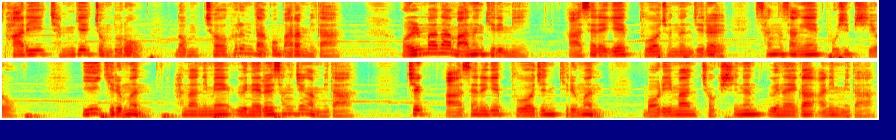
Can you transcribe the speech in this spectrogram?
발이 잠길 정도로 넘쳐 흐른다고 말합니다. 얼마나 많은 기름이 아셀에게 부어졌는지를 상상해 보십시오. 이 기름은 하나님의 은혜를 상징합니다. 즉, 아셀에게 부어진 기름은 머리만 적시는 은혜가 아닙니다.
